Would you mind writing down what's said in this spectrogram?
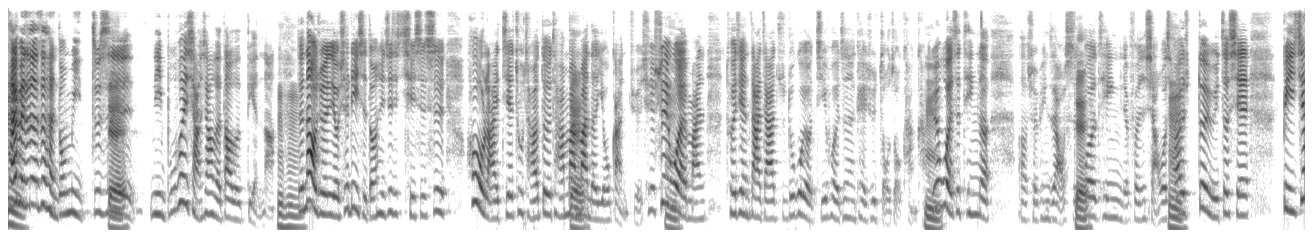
台北真的是很多秘，就是你不会想象得到的点呐。对，那我觉得有些历史东西，就是其实是后来接触才会对它慢慢的有感觉。其实，所以我也蛮推荐大家，如果有机会，真的可以去走走看看，因为我也是听了呃水瓶子老师或者听你的分享，我才会对于这些。比较，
